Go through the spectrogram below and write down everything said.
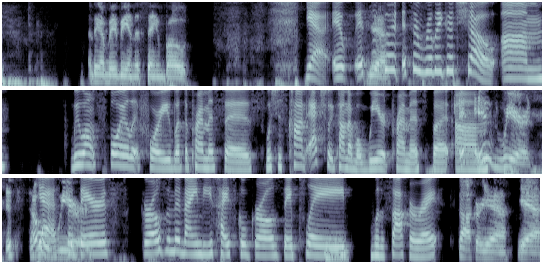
I think I may be in the same boat. yeah, it it's Yeah. a good it's a really good show. Um we won't spoil it for you, but the premise is, which is kind actually kind of a weird premise, but um it is weird. It's so yeah, weird. so there's girls in the 90s, high school girls, they played Mm-hmm. was it soccer, right? Soccer, yeah, yeah.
